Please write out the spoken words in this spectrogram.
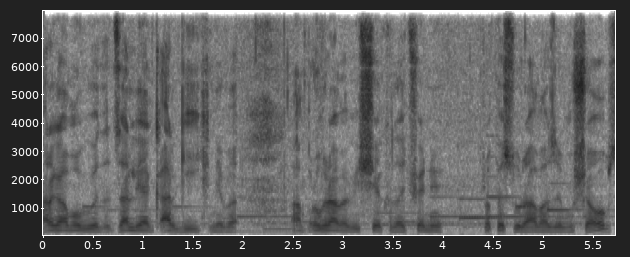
არ გამოვიდა და ძალიან კარგი იქნება ამ პროგრამების შექმნა ჩვენი პროფესორ ამაზე მუშაობს.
